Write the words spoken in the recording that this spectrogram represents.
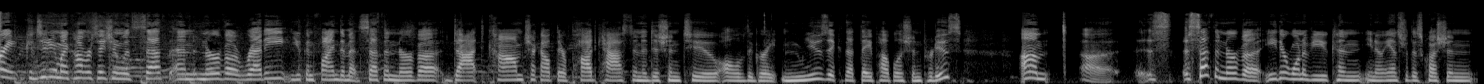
right, continuing my conversation with Seth and Nirva Ready. You can find them at sethandnirva.com. Check out their podcast in addition to all of the great music that they publish and produce. Um, uh, Seth and Nirva, either one of you can, you know, answer this question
